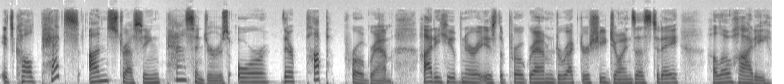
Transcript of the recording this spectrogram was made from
It's called Pets Unstressing Passengers, or their PUP program. Heidi Huebner is the program director. She joins us today. Hello, Heidi.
